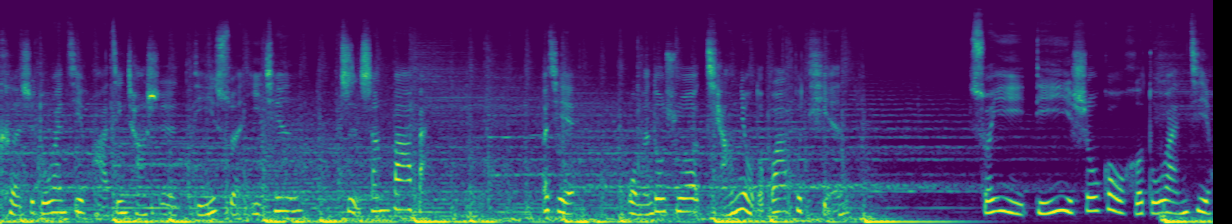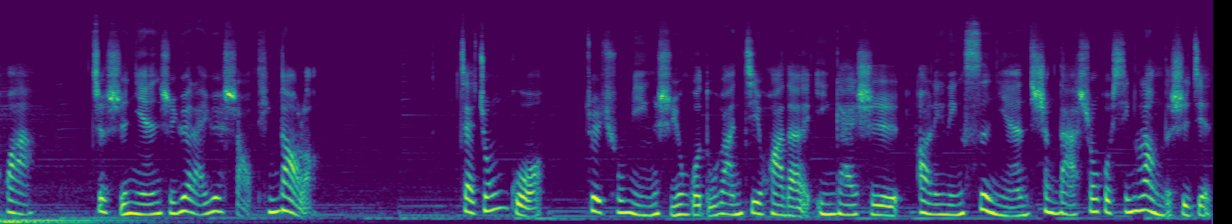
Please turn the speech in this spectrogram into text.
可是毒丸计划经常是敌损一千，自伤八百，而且我们都说强扭的瓜不甜，所以敌意收购和毒丸计划。这十年是越来越少听到了。在中国，最出名使用过毒丸计划的，应该是二零零四年盛大收购新浪的事件。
